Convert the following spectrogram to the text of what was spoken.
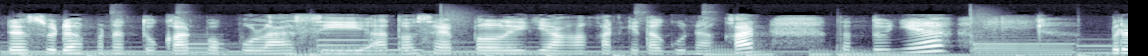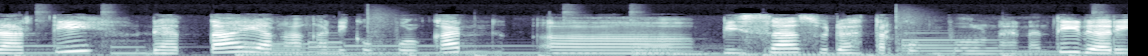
dan sudah menentukan populasi atau sampel yang akan kita gunakan, tentunya berarti data yang akan dikumpulkan uh, bisa sudah terkumpul. Nah, nanti dari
